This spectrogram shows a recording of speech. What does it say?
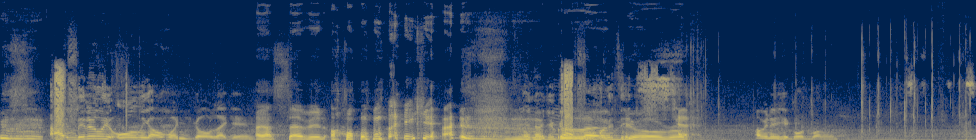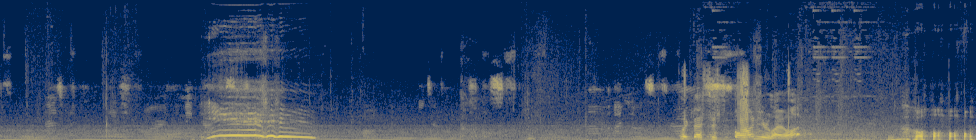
I I literally only got one goal that game. I got seven. Oh my god. I know you got more Let's than go, bro. seven. I mean, you hit gold ball man. That's just on You're like, what?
